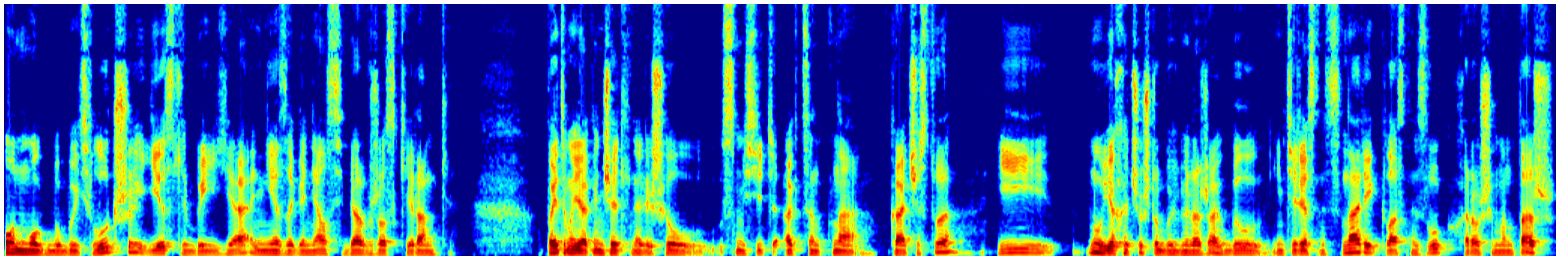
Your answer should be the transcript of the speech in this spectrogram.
Он мог бы быть лучше, если бы я не загонял себя в жесткие рамки. Поэтому я окончательно решил сместить акцент на качество. И ну, я хочу, чтобы в «Миражах» был интересный сценарий, классный звук, хороший монтаж,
